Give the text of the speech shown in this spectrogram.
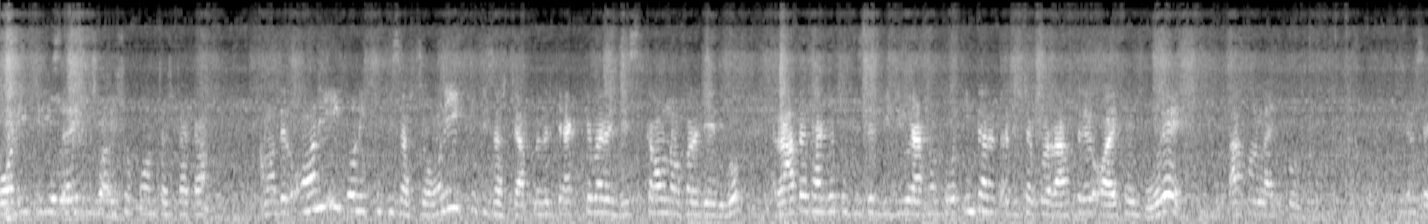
বডি ফ্রি সাইজ ছয়শো পঞ্চাশ টাকা। আমাদের অনেক অনেক টুপিস আসছে, অনেক টুপিস আসছে। আপনাদেরকে একেবারে ডিসকাউন্ট অফারে দিয়ে দিব। রাতে থাকবে টুপিসের ভিডিও এখন তো ইন্টারনেট ডিস্টার্ব করে রাত্রে ওয়াইফাই ভরে তারপর লাইভ করব। ঠিক আছে?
